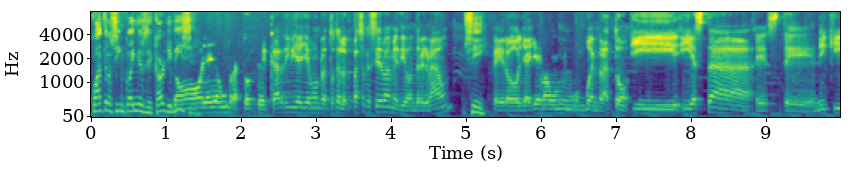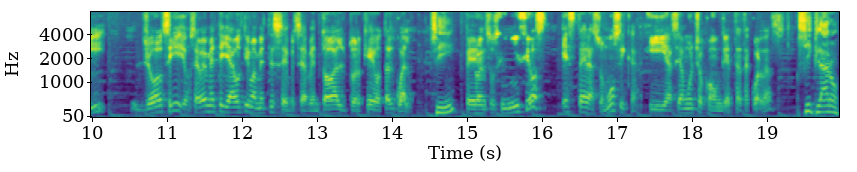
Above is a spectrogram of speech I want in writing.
4 o 5 años de Cardi B. No, ya lleva un ratote. Cardi B ya lleva un ratote. Lo que pasa es que se lleva medio underground. sí. pero ya lleva un, un buen rato. Y, y esta, este, Nikki, yo sí, o sea, obviamente ya últimamente se, se aventó al tuerqueo tal cual. Sí, Pero en sus inicios, esta era su música y hacía mucho con Guetta, ¿te acuerdas? sí, claro,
